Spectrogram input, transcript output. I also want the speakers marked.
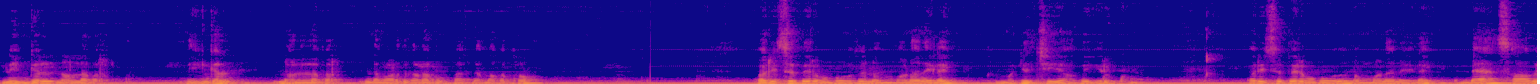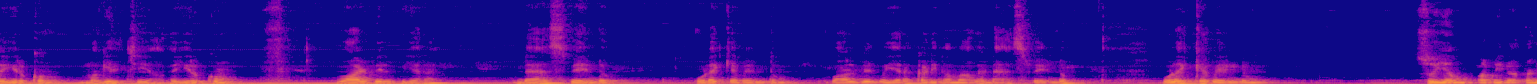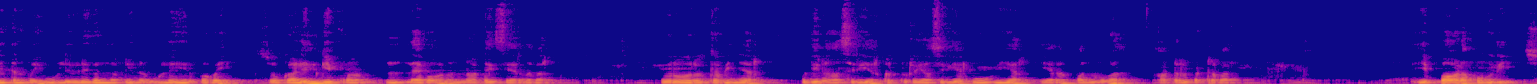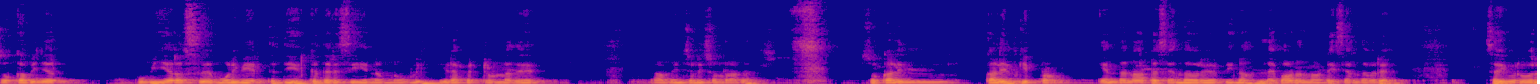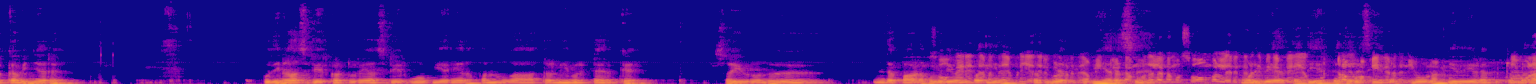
Speaker 1: நீங்கள் நல்லவர். நீங்கள் நல்லவர். இந்த வாரத்துக்கான புக் பேக் தான் பார்க்க போகிறோம் பரிசு பெறும்போது நம் மனநிலை மகிழ்ச்சியாக இருக்கும். பரிசு பெறும்போது நம் மனநிலை டேஸாக இருக்கும். மகிழ்ச்சியாக இருக்கும். வாழ்வில் உயர டேஸ் வேண்டும். உழைக்க வேண்டும். வாழ்வில் உயர கடினமாக டேஸ் வேண்டும். உழைக்க வேண்டும். சுயம் அப்படின்னா தனித்தன்மை உள்ளீடுகள் அப்படின்னா உள்ளே இருப்பவை. ஸோ கலில் கிப்ரான் லெபானன் நாட்டை சேர்ந்தவர். இவர் ஒரு கவிஞர் புதின ஆசிரியர் கட்டுரை ஆசிரியர் ஓவியர் என பன்முக ஆற்றல் பெற்றவர். இப்பாடப்பகுதி. ஸோ கவிஞர் புவியரசு மொழிபெயர்த்து தீர்க்கதரிசி என்னும் நூலில் இடம்பெற்றுள்ளது அப்படின்னு சொல்லி சொல்கிறாங்க ஸோ கலில் கலில் கிப்ரான். எந்த நாட்டை சேர்ந்தவர் அப்படின்னா லெபானன் நாட்டை சேர்ந்தவர். ஸோ இவர் ஒரு கவிஞர். புதின ஆசிரியர் கட்டுரை ஆசிரியர் ஓவியர் என பன்முக ஆற்றல் இவர்கிட்ட இருக்குது ஸோ இவர் வந்து இந்த பாடப்பகுதி வந்து பார்த்தீங்கன்னா கவிஞர் புவியரசு மொழிபெயர்த்த தீர்க்கதரிசி நூலும் இது இடம்பெற்றுள்ளது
